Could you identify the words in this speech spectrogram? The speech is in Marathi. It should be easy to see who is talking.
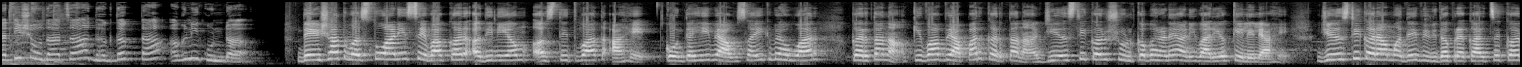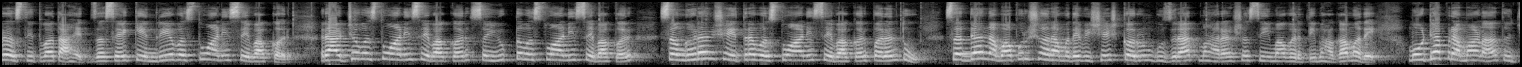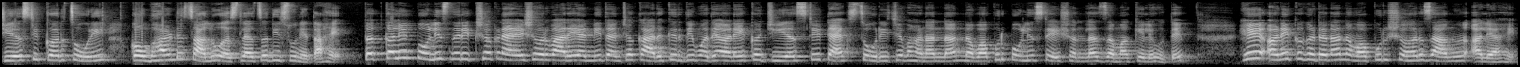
Speaker 1: प्रतिशोधाचा धगधगता अग्निकुंड
Speaker 2: देशात वस्तू आणि सेवा कर अधिनियम अस्तित्वात आहे. कोणत्याही व्यावसायिक व्यवहार करताना किंवा व्यापार करताना जीएसटी कर शुल्क भरणे अनिवार्य केलेले आहे. जीएसटी करामध्ये विविध प्रकारचे कर अस्तित्वात आहेत जसे केंद्रीय वस्तू आणि सेवा कर राज्य वस्तू आणि सेवा कर संयुक्त वस्तू आणि सेवा कर संघटन क्षेत्र वस्तू आणि सेवा कर परंतु सध्या नवापूर शहरामध्ये विशेष करून गुजरात महाराष्ट्र सीमावर्ती भागामध्ये मोठ्या प्रमाणात जीएसटी कर चोरी कौभांड चालू असल्याचं दिसून येत आहे. तत्कालीन पोलीस निरीक्षक ज्ञानेश्वर वारे यांनी त्यांच्या कारकिर्दीमध्ये अनेक जीएसटी टॅक्स चोरीचे वाहनांना नवापूर पोलीस स्टेशनला जमा केले होते. हे अनेक घटना नवापूर शहर जाणून आले आहे.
